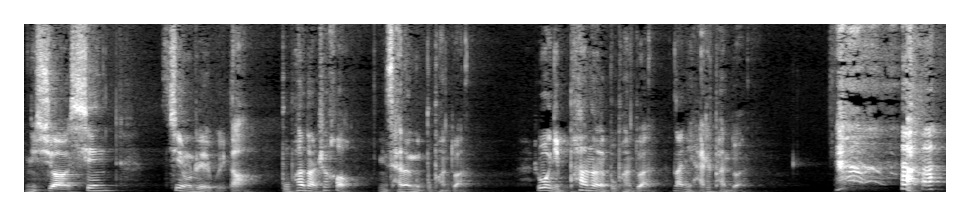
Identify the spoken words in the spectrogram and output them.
你需要先进入这个轨道，不判断之后，你才能够不判断。如果你判断了不判断，那你还是判断。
